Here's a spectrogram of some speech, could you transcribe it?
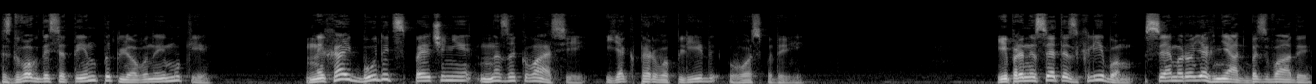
з двох десятин петльованої муки. Нехай будуть спечені на заквасі, як первоплід Господові. І принесете з хлібом семеро ягнят без вади,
